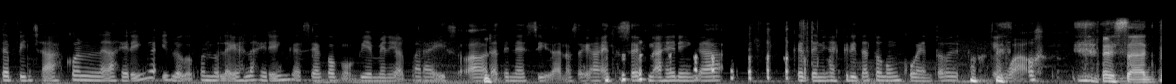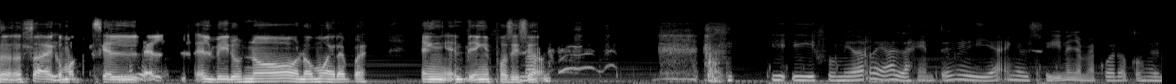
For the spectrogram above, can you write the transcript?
Te pinchabas con la jeringa y luego cuando leías la jeringa decía como bienvenido al paraíso, ahora tienes sida, no sé qué. Entonces una jeringa que tenía escrita todo un cuento, que wow. Exacto, ¿sabes? Como que si el, el- el virus no, no muere, pues, en, en, en exposición. Y, y fue un miedo real, la gente veía en el cine, yo me acuerdo con el,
